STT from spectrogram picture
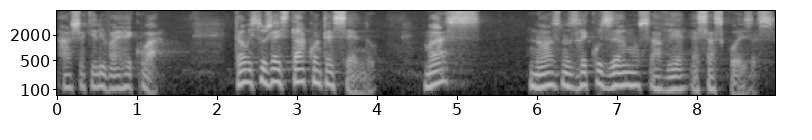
acha que ele vai recuar. Então isso já está acontecendo, mas nós nos recusamos a ver essas coisas.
